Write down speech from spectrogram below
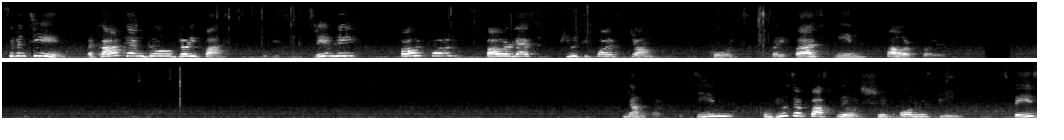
Seventeen. The car can go very fast. It is extremely powerful, powerless, beautiful, strong. Of course, very fast means powerful. Number 18. Computer password should always be space.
